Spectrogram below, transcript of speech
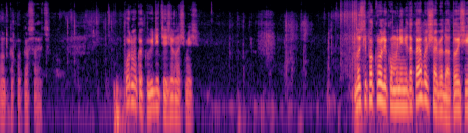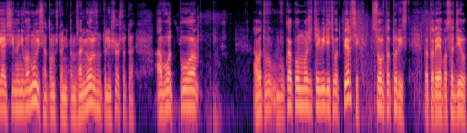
Вот какой красавец. Кормим, как видите, зерносмесь. Но если по кролику у меня не такая большая беда, то есть я сильно не волнуюсь о том, что они там замерзнут или еще что-то. А вот по а вот как вы можете видеть, вот персик сорта турист, который я посадил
